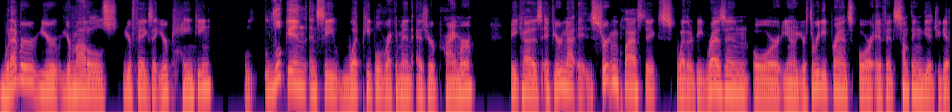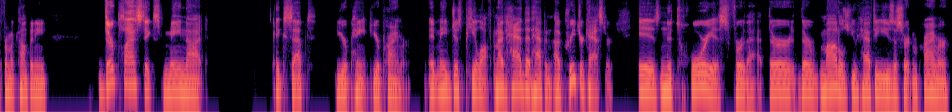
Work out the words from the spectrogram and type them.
Whatever your your models, your figs that you're painting, look in and see what people recommend as your primer because if you're not eh, certain plastics whether it be resin or you know your 3d prints or if it's something that you get from a company their plastics may not accept your paint your primer. It may just peel off. And i've had that happen. A creature caster is notorious for that. Their their models you have to use a certain primer.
